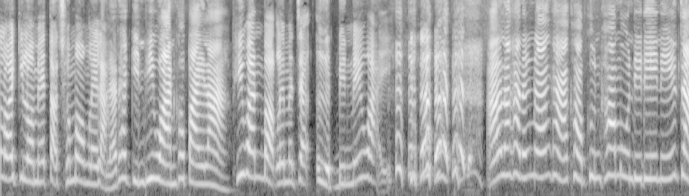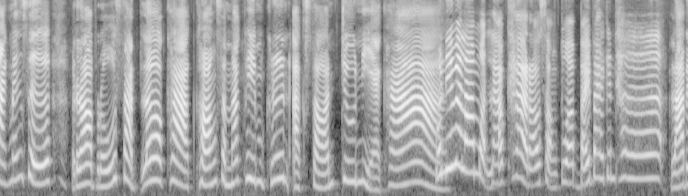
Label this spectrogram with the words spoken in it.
500 กิโลเมตรต่อชั่วโมงเลยล่ะ แล้วถ้ากินพี่วานเข้าไปล่ะ พี่วันบอกเลยมันจะอืดบินไม่ไหว เอาละค่ะน้องๆค่ะ ขอบคุณข้อมูลดีๆ นี้จากหนังสือ รอบรู้สัตว์โลกค่ะ ของสำนักพิมพ์คลื่นอักษรจูเนียร์ค่ะ วันนี้เวลาหมดแล้วค่ะ เราสองตัวบายบายกันเถอะลาไป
